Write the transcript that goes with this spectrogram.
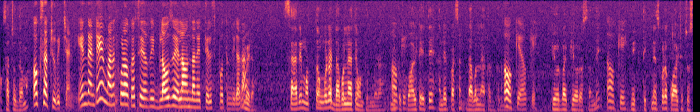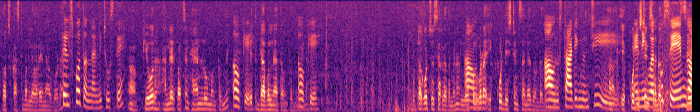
ఒకసారి చూద్దామా? ఒకసారి చూపించండి. ఏంటంటే మనకు కూడా ఒకసారి బ్లౌజ్ ఎలా ఉందనేది తెలిసిపోతుంది కదా. మేడం. శారీ మొత్తం కూడా డబుల్ నేతే ఉంటుంది మేడం. మీకు. క్వాలిటీ అయితే హండ్రెడ్ పర్సెంట్ డబుల్ నేత ఉంటుంది. Okay okay. Pure by pure వస్తుంది. ఓకే. మీకు థిక్నెస్ కూడా క్వాలిటీ చూసుకోవచ్చు కస్టమర్లు ఎవరైనా కూడా. తెలిసిపోతుందండి చూస్తే? ప్యూర్ హండ్రెడ్ పర్సెంట్ హ్యాండ్లూమ్ ఉంటుంది. ఓకే. విత్ డబుల్ నేత ఉంటుంది. ఓకే. బుట్ట కూడా చూసారు కదా మేడం? లోపల. కూడా ఎక్కువ డిస్టెన్స్ అనేది ఉండదు అవును స్టార్టింగ్ నుంచి ఎక్కువ డిస్టెన్స్ వరకు సేమ్గా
